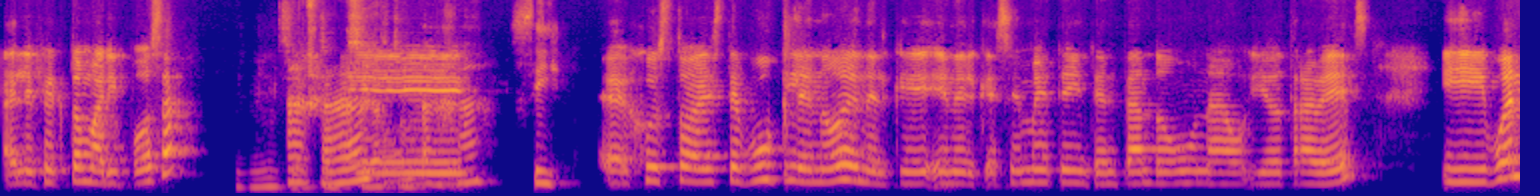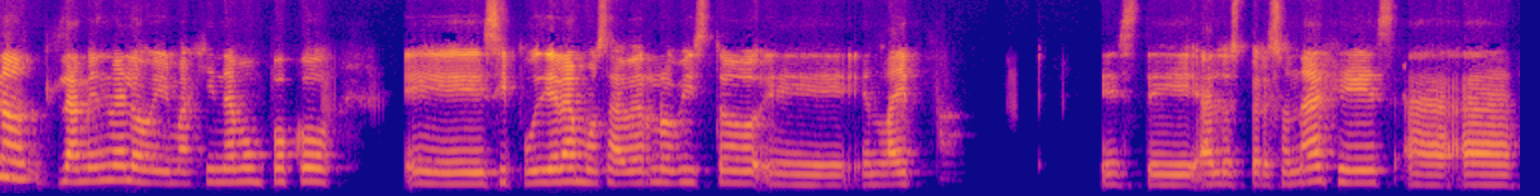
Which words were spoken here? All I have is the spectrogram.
al efecto mariposa. Ajá, eh, ajá, sí. Eh, justo a este bucle, ¿no? En el que, en el que se mete intentando una y otra vez. Y bueno, también me lo imaginaba un poco eh, si pudiéramos haberlo visto eh, en live, este, a los personajes, a,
